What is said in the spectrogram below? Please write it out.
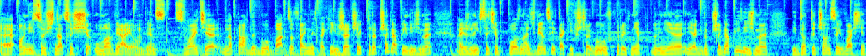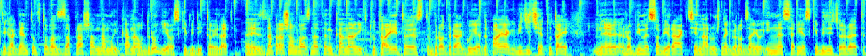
e, oni coś na coś się umawiają, więc słuchajcie, naprawdę było bardzo fajnych takich rzeczy, które przegapiliśmy, a jeżeli chcecie poznać więcej takich szczegółów, których nie, nie jakby przegapiliśmy i dotyczących właśnie tych agentów, to was zapraszam na mój kanał drugi o Skibidi Toilet. E, Zapraszam was na ten kanalik tutaj, to jest Brod Reaguje 2, jak widzicie tutaj e, robimy sobie reakcje na różnego rodzaju inne serie Skibidi Toilet, e,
